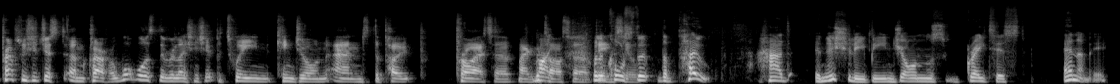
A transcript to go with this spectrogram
Perhaps we should just um, clarify what was the relationship between King John and the Pope prior to Magna right. Carta. Well, of course, the, the Pope had initially been John's greatest enemy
